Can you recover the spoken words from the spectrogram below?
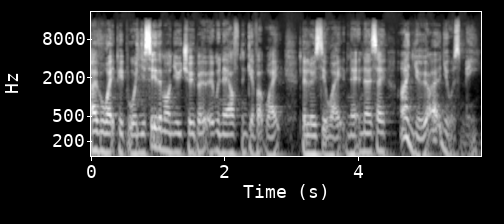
overweight people, when you see them on YouTube, uh, when they often give up weight, they lose their weight, and they, and they say, I knew, I knew it was me.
